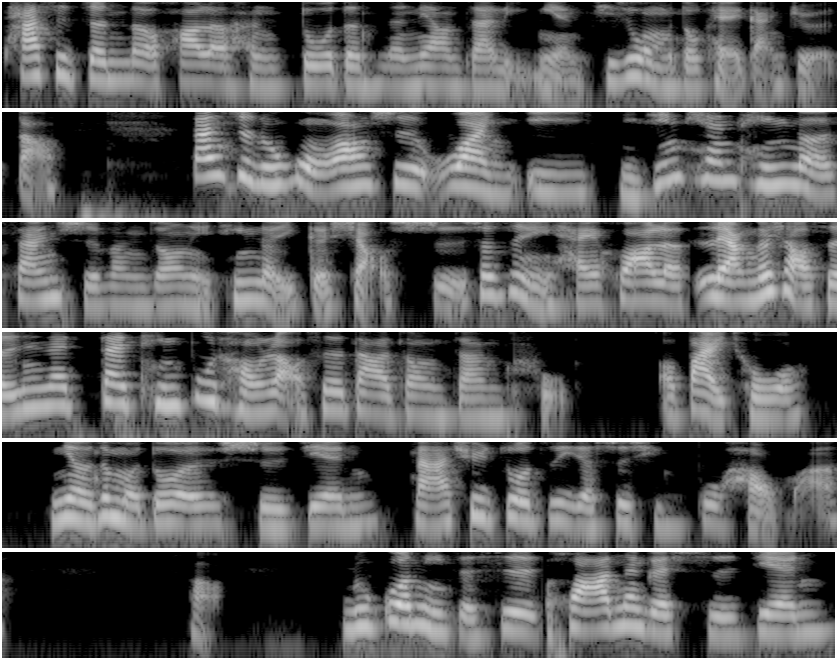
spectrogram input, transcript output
他是真的花了很多的能量在里面，其实我们都可以感觉到。但是如果要是万一你今天听了三十分钟，你听了一个小时，甚至你还花了两个小时，现在在听不同老师的大众占卜，哦，拜托。你有这么多的时间拿去做自己的事情不好吗？好，如果你只是花那个时间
